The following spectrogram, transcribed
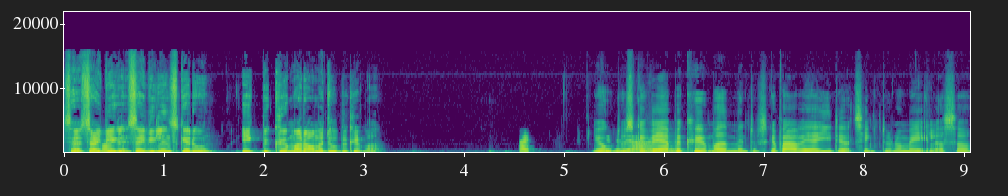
Så, så, i virkelig, så i virkeligheden skal du ikke bekymre dig om, at du er bekymret? Jo, du skal være, være bekymret, men du skal bare være i det og tænke, du er normal, og så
